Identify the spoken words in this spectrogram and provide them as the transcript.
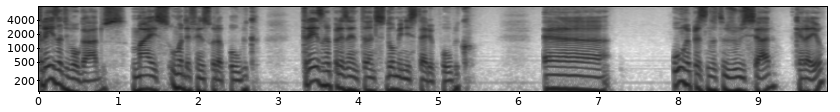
três advogados, mais uma defensora pública, três representantes do Ministério Público, uh, um representante do Judiciário, que era eu,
